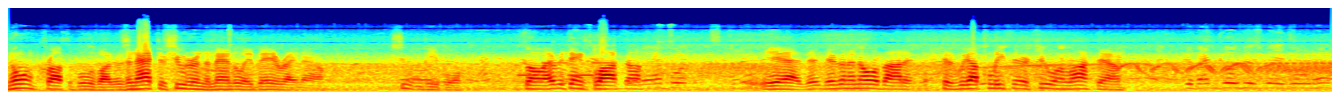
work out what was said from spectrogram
No one can cross the boulevard. There's an active shooter in the Mandalay Bay right now, shooting people. So everything's blocked off. Yeah, they're, they're going to know about it because we got police there too on lockdown if I can go this way, go that.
